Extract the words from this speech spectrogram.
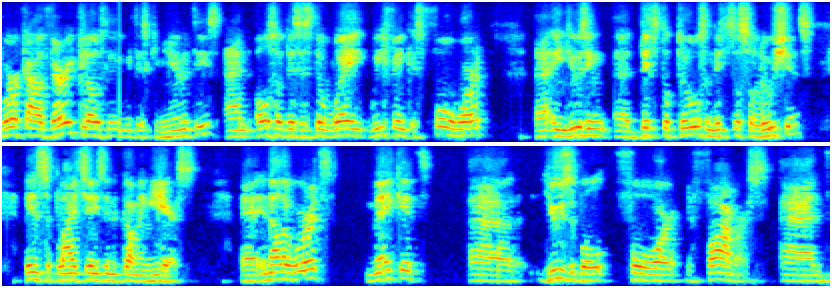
work out very closely with these communities. And also this is the way we think is forward uh, in using uh, digital tools and digital solutions in supply chains in the coming years. Uh, in other words, make it uh, usable for the farmers and,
